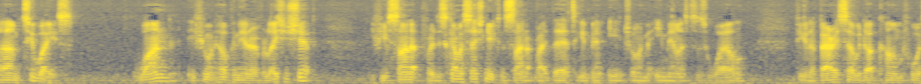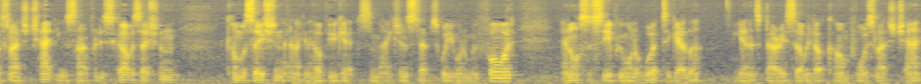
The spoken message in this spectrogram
um, two ways. One, if you want help in the area of relationship, if you sign up for a Discover session, you can sign up right there to give me, join my email list as well. If you go to barryselby.com forward slash chat, you can sign up for a Discover session, conversation, and I can help you get some action steps where you want to move forward, and also see if we want to work together. Again, it's barryselby.com forward slash chat.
